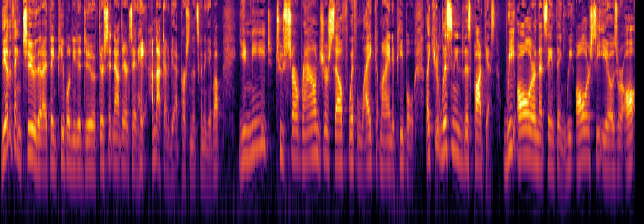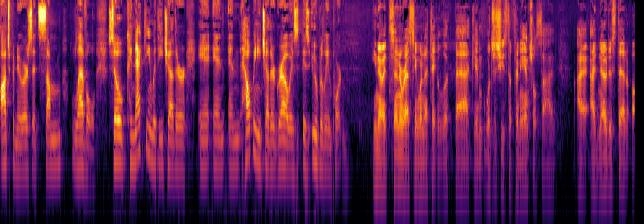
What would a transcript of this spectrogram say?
The other thing too that I think people need to do if they're sitting out there and saying, "Hey, I'm not going to be that person that's going to give up," you need to surround yourself with like minded people. Like you're listening to this podcast. We all are in that same thing. We all are CEOs. We're all entrepreneurs at some level. So connecting with each other and, and, and helping each other grow is, is uberly important. You know, it's interesting when I take a look back, and we'll just use the financial side. I, I noticed that uh,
